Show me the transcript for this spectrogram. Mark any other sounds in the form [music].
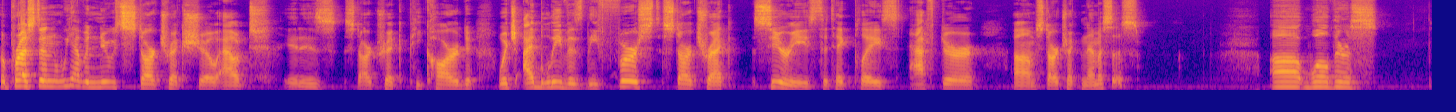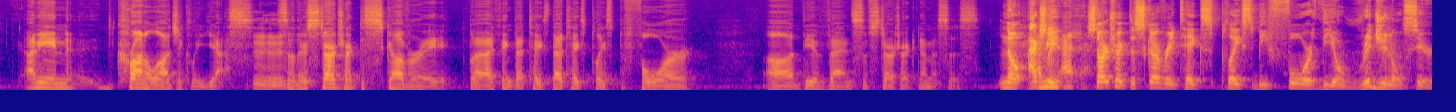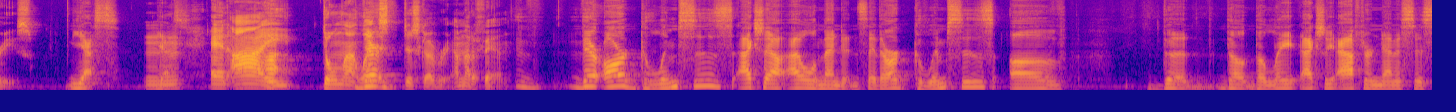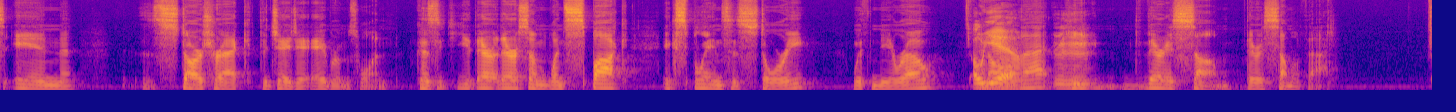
So, Preston, we have a new Star Trek show out. It is Star Trek Picard, which I believe is the first Star Trek series to take place after um, Star Trek Nemesis. Uh, well, there's, I mean, chronologically, yes. Mm-hmm. So there's Star Trek Discovery, but I think that takes that takes place before uh, the events of Star Trek Nemesis. No, actually, mean, I- Star Trek Discovery takes place before the original series. Yes. Mhm. Yes. And I do not like there- Discovery. I'm not a fan. There are glimpses. Actually, I, I will amend it and say there are glimpses of the the the late actually after Nemesis in Star Trek, the J.J. Abrams one, because there there are some when Spock explains his story with Nero. Oh, and all yeah. of that. He, there is some. There is some of that.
